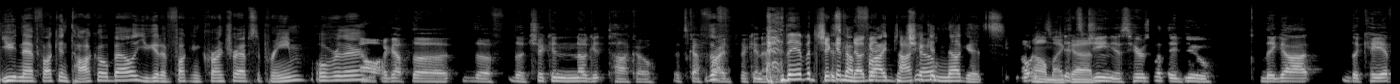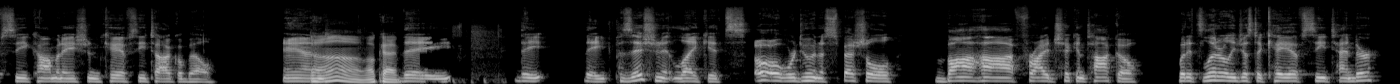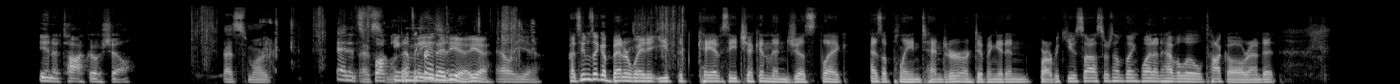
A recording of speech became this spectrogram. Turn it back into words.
You eating that fucking Taco Bell? You get a fucking Crunchwrap Supreme over there? No, I got the the the chicken nugget taco. It's got The fried chicken in it. they have a it's chicken got nugget fried taco. chicken nuggets. Oh, Oh it's- my it's God. genius. Here's what they do. They got the KFC combination KFC Taco Bell. And Oh, okay. they they they position it like it's oh, we're doing a special Baja fried chicken taco, but it's literally just a KFC tender in a taco shell. That's smart. And it's That's fucking That's amazing. a great idea. Yeah, Hell yeah. that seems like a better way to eat the KFC chicken than just like as a plain tender or dipping it in barbecue sauce or something. Why not have a little taco around it?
